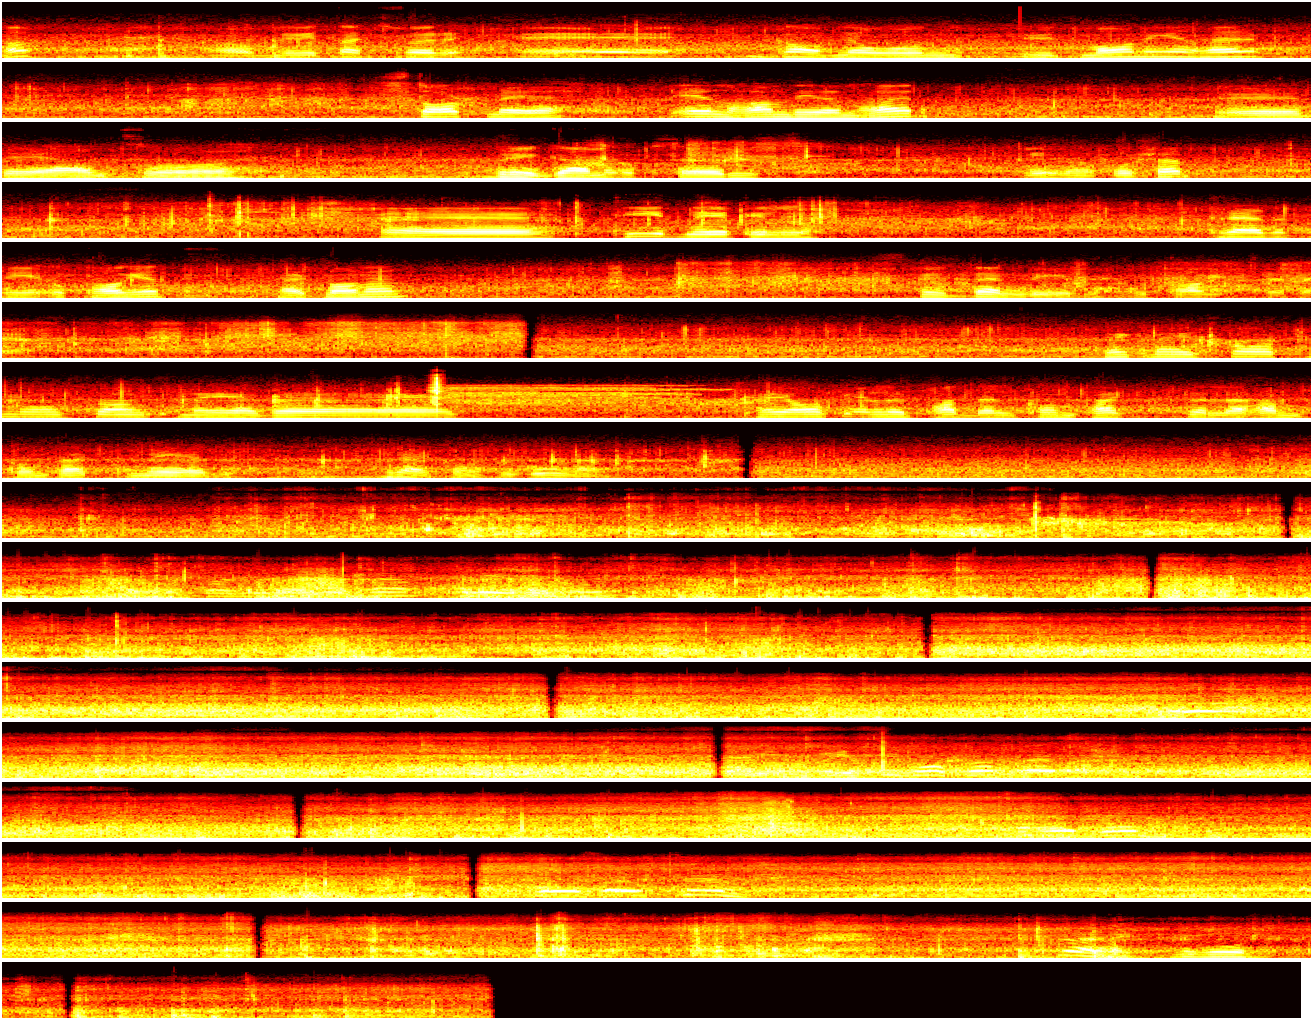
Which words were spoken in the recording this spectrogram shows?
Ja, det har blivit dags för eh, Gavleån-utmaningen här. Start med en hand i den här. Eh, det är alltså bryggan uppströms Ledenforsen. Eh, tid ner till trädet vid upptaget, färdplanen. Stubben vid upptaget ska jag säga. Tänk mig start någonstans med eh, kajak eller paddelkontakt eller handkontakt med träkonstruktionen. Так, вот.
